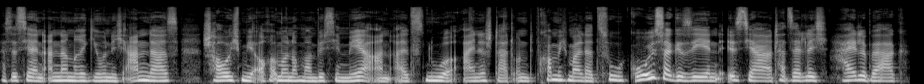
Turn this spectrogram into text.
das ist ja in anderen Regionen nicht anders, schaue ich mir auch immer noch mal ein bisschen mehr an als nur eine Stadt. Und komme ich mal dazu, größer gesehen ist ja tatsächlich Heidelberg,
